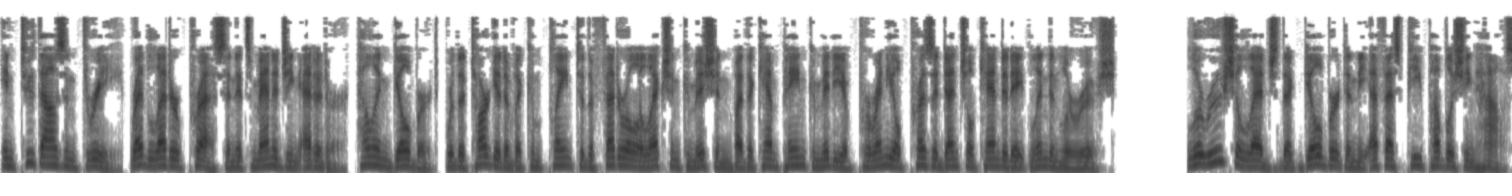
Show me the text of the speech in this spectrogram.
In 2003, Red Letter Press and its managing editor, Helen Gilbert, were the target of a complaint to the Federal Election Commission by the campaign committee of perennial presidential candidate Lyndon LaRouche. LaRouche alleged that Gilbert and the FSP Publishing House,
